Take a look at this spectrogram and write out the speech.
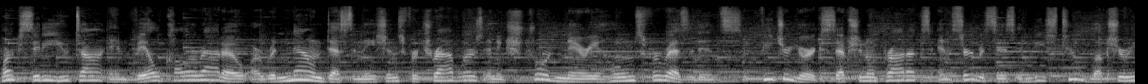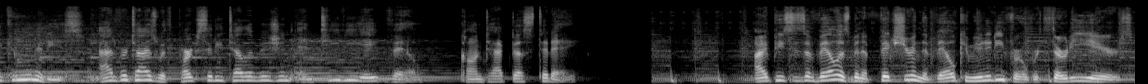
Park City, Utah, and Vail, Colorado are renowned destinations for travelers and extraordinary homes for residents. Feature your exceptional products and services in these two luxury communities. Advertise with Park City Television and TV8 Vail. Contact us today. Eyepieces of Vail has been a fixture in the Vail community for over 30 years.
